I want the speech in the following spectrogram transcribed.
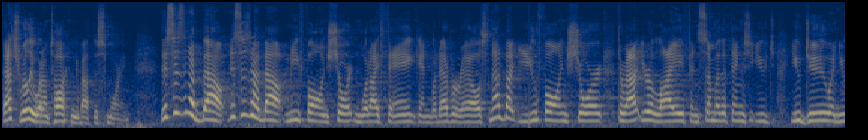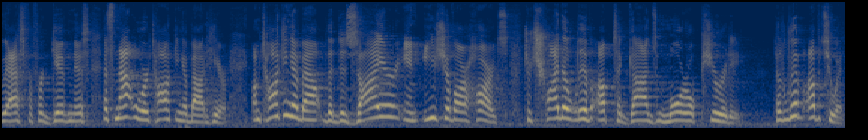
That's really what I'm talking about this morning. This isn't about this isn't about me falling short and what I think and whatever else. Not about you falling short throughout your life and some of the things that you you do and you ask for forgiveness. That's not what we're talking about here. I'm talking about the desire in each of our hearts to try to live up to God's moral purity, to live up to it.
